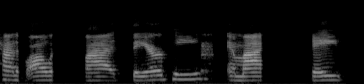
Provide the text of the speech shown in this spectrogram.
kind of always my therapy and my shape.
